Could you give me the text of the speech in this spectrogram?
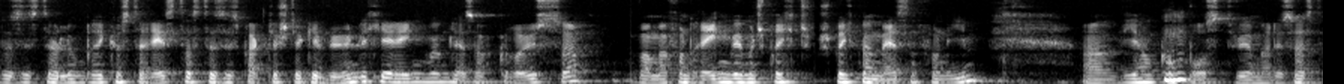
das ist der Lumbricus terrestris, das ist praktisch der gewöhnliche Regenwurm, der ist auch größer. Wenn man von Regenwürmern spricht, spricht man meistens von ihm. Äh, wir haben Kompostwürmer. Das heißt,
